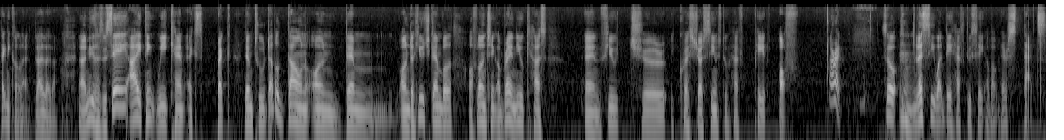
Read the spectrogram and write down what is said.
technical, blah, blah, blah. Uh, needless to say, I think we can expect them to double down on them on the huge gamble of launching a brand new cast and future Equestria seems to have paid off. All right. So let's see what they have to say about their stats.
